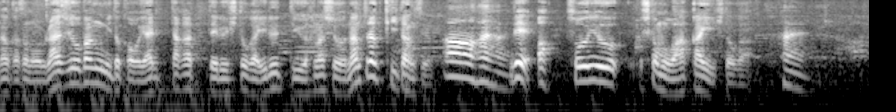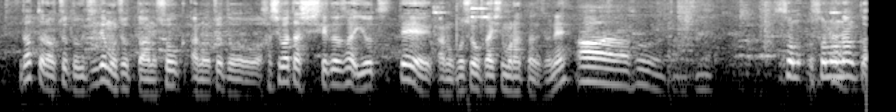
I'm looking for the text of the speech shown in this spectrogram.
い。なんかそのラジオ番組とかをやりたがってる人がいるっていう話をなんとなく聞いたんですよ。ああはいはい。であそういうしかも若い人が。はい。だったらちょっとうちでもちょっとあの紹あのちょっと橋渡ししてくださいよっつってあのご紹介してもらったんですよね。ああそうだったんですね。そのそのなんか、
